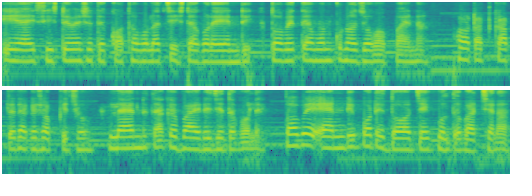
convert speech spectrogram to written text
এআই সিস্টেমের সাথে কথা বলার চেষ্টা করে অ্যান্ডি, তবে তেমন কোনো জবাব পায় না। হঠাৎ কাঁপতে থাকে সবকিছু। ল্যান্ড তাকে বাইরে যেতে বলে। তবে অ্যান্ডি পটে দরজাই খুলতে পারছে না।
